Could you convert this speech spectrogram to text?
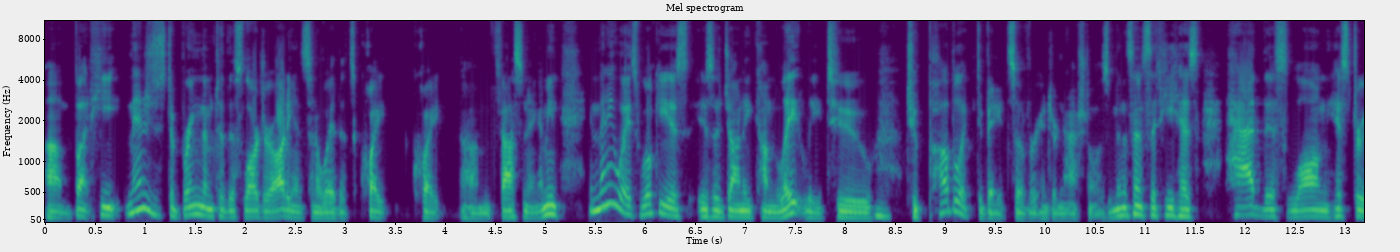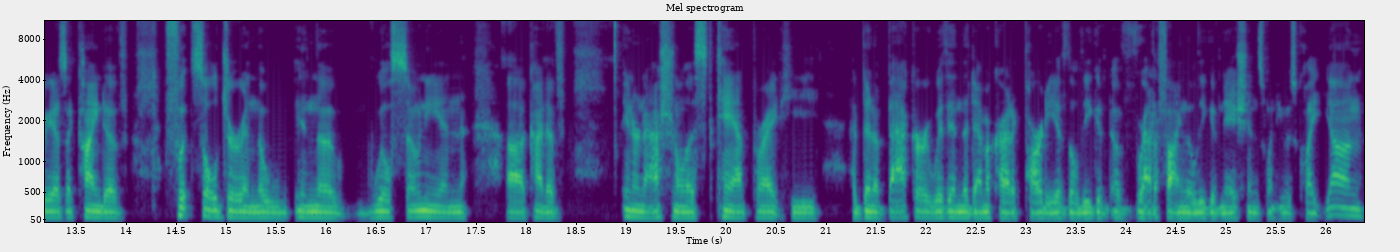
Um, but he manages to bring them to this larger audience in a way that's quite quite um, fascinating. I mean, in many ways, Willkie is is a Johnny come lately to mm-hmm. to public debates over internationalism, in the sense that he has had this long history as a kind of foot soldier in the in the Wilsonian uh, kind of internationalist camp. Right, he had been a backer within the Democratic Party of the League of, of ratifying the League of Nations when he was quite young,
